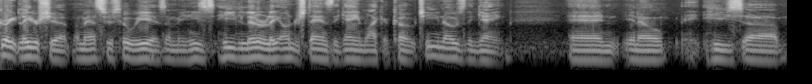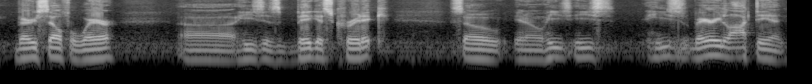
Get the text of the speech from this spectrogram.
great leadership. I mean, that's just who he is. I mean, he's he literally understands the game like a coach. He knows the game, and you know he's uh, very self-aware. Uh, he's his biggest critic, so you know he's he's he's very locked in,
